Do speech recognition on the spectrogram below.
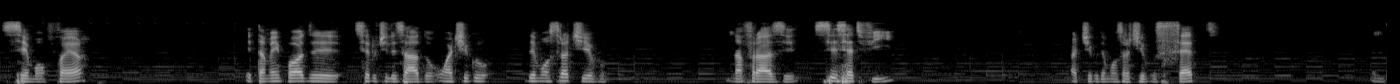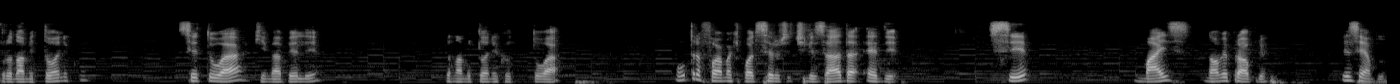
c'est mon frère, e também pode ser utilizado um artigo demonstrativo na frase c'est cette fille, artigo demonstrativo cette, um pronome tônico, c'est toi qui m'appelais, pronome tônico toi. Outra forma que pode ser utilizada é de se mais nome próprio. Exemplo:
